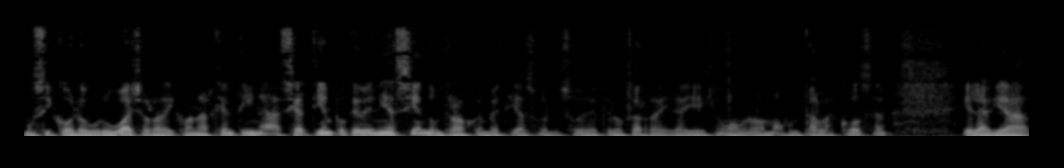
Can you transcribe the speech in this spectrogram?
musicólogo uruguayo radicado en Argentina, hacía tiempo que venía haciendo un trabajo de investigación sobre Pedro Ferreira y dijimos, bueno, vamos a juntar las cosas. Él había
